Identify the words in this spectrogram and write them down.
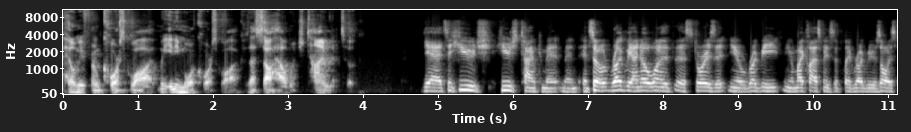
Held me from corps squad, any more corps squad, because I saw how much time that took. Yeah, it's a huge, huge time commitment. And so rugby, I know one of the stories that you know rugby. You know, my classmates that played rugby was always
